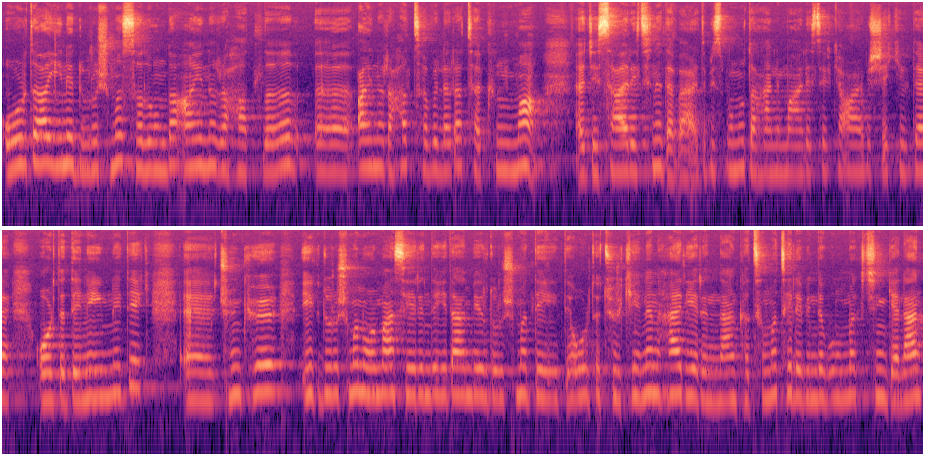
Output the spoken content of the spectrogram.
orada yine duruşma salonunda aynı rahatlığı, e, aynı rahat tavırlara takınma e, cesaretini de verdi. Biz bunu da hani maalesef ki ağır bir şekilde orada deneyimledik. E, çünkü ilk duruşma normal seyrinde giden bir duruşma değildi. Orada Türkiye'nin her yerinden katılma talebinde bulunmak için gelen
